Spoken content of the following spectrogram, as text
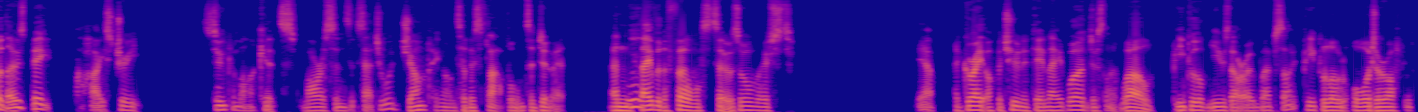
But those big high street supermarkets, Morrisons, etc., were jumping onto this platform to do it. And Mm. they were the first. So it was almost, yeah, a great opportunity. And they weren't just like, well, people use our own website, people will order off of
